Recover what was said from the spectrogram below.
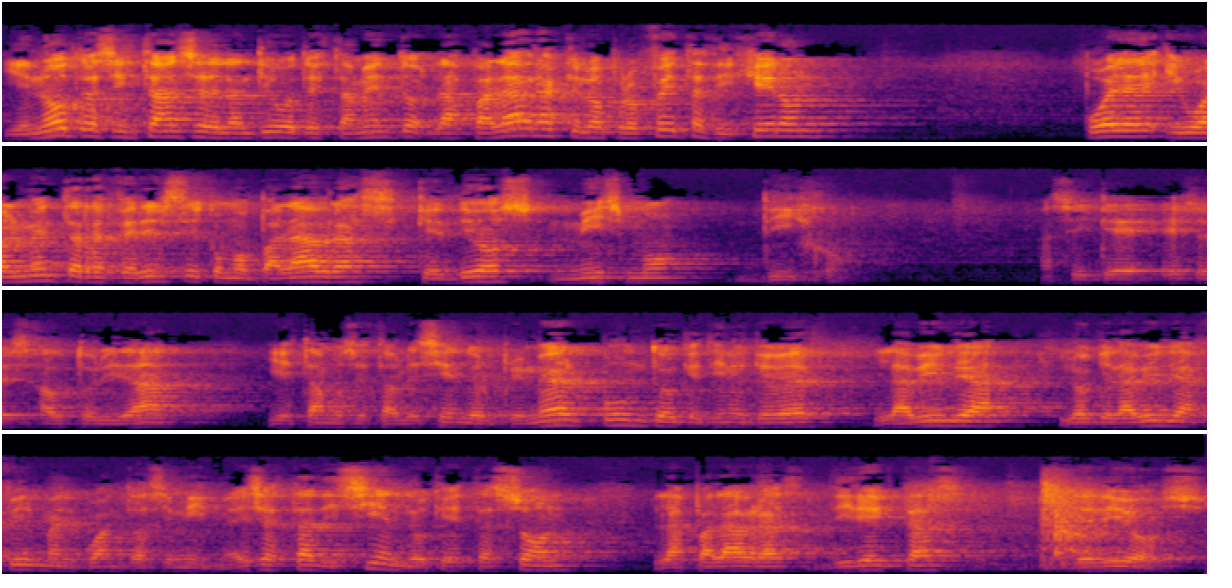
y en otras instancias del Antiguo Testamento, las palabras que los profetas dijeron pueden igualmente referirse como palabras que Dios mismo dijo. Así que eso es autoridad y estamos estableciendo el primer punto que tiene que ver la Biblia, lo que la Biblia afirma en cuanto a sí misma. Ella está diciendo que estas son las palabras directas de Dios.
